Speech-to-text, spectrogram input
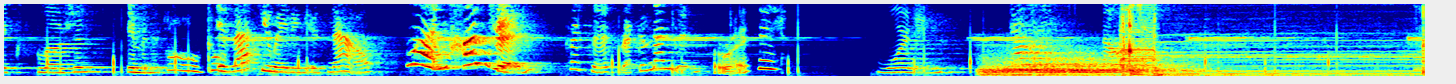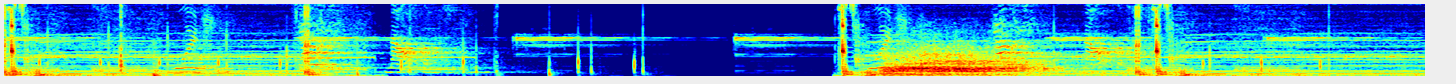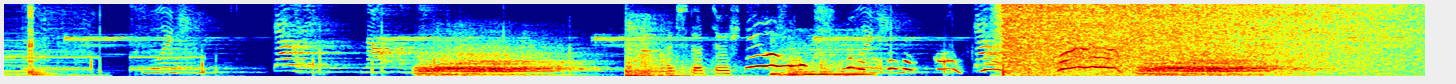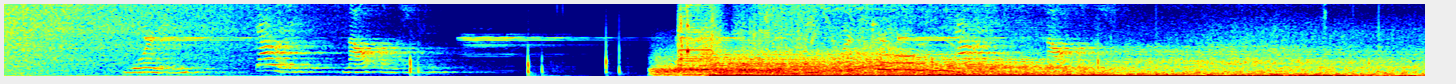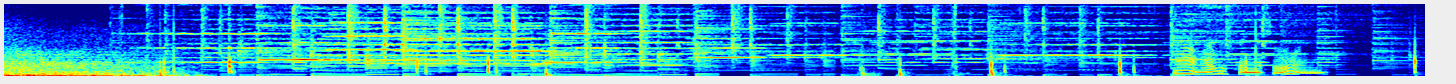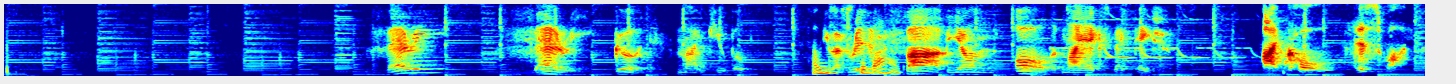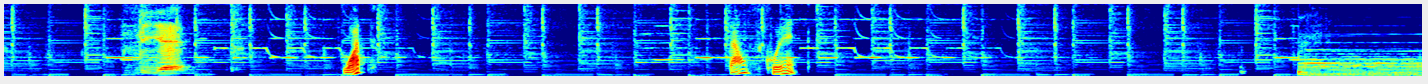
Explosion imminent. Oh. Evacuating is now 100% recommended. Alright. Warning. Gallery go through here. No! Is ruined. Very, very good, my pupil. How You have risen survive? far beyond all of my expectations. I call this one the end. What? That was quick.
